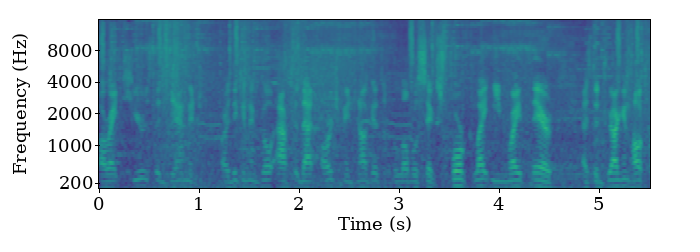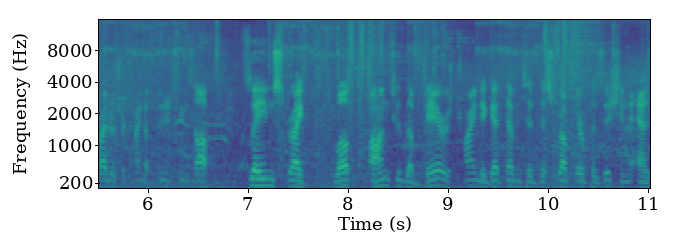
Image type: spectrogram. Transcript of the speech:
All right, here's the damage. Are they going to go after that Archmage? Now get to the level 6. Fork Lightning right there as the Dragon Hawk Riders are trying to finish things off. Flame Strike well onto the Bears, trying to get them to disrupt their position as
